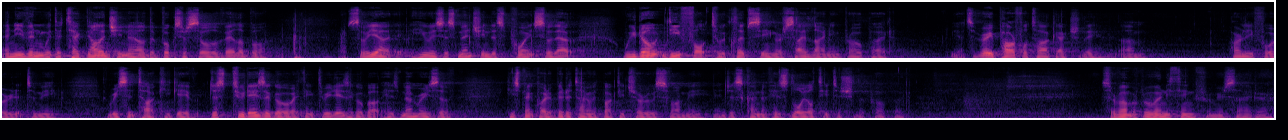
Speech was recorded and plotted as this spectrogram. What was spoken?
And even with the technology now, the books are so available. So yeah, he was just mentioning this point so that we don't default to eclipsing or sidelining Prabhupada. Yeah, it's a very powerful talk actually. Um, Harley forwarded it to me. A recent talk he gave just two days ago, I think, three days ago, about his memories of. He spent quite a bit of time with Bhakti Charu Swami and just kind of his loyalty to Srila Prabhupada. Sarvatma Prabhu, anything from your side or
